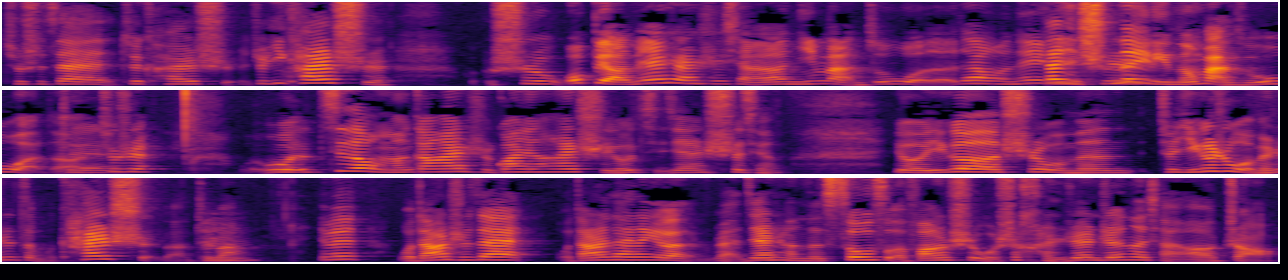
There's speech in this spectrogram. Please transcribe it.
就是在最开始，就一开始是我表面上是想要你满足我的，但我内但你是内里能满足我的，就是。我记得我们刚开始关系刚开始有几件事情，有一个是我们就一个是我们是怎么开始的，对吧？因为我当时在我当时在那个软件上的搜索方式，我是很认真的想要找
